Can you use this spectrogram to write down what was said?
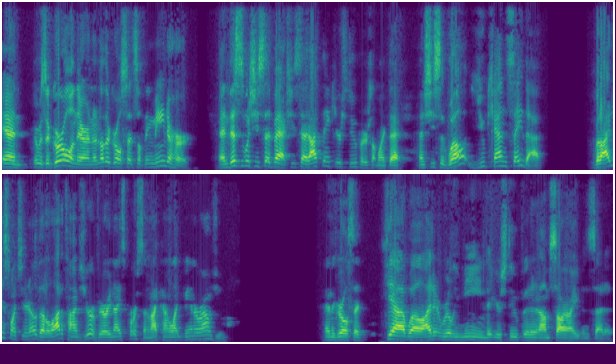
And there was a girl in there and another girl said something mean to her. And this is what she said back. She said, I think you're stupid or something like that. And she said, well, you can say that. But I just want you to know that a lot of times you're a very nice person and I kind of like being around you. And the girl said, yeah, well, I didn't really mean that you're stupid and I'm sorry I even said it.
